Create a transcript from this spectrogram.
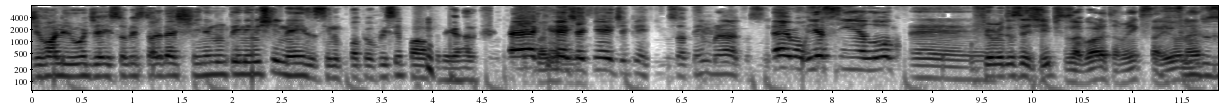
de Hollywood aí sobre a história da China e não tem nenhum chinês, assim, no papel principal, tá ligado? É quente, é quente, é quente. Só tem branco, assim. É, irmão, e assim, é louco. É... O filme dos egípcios agora também, que saiu, filme né? Dos,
